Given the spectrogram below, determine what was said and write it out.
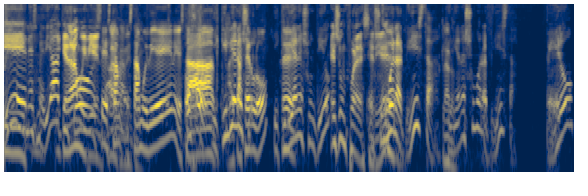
y, bien, es y mediático, quedará muy bien. Sí, está, muy bien, está, Ojo, y hay Kilian, que es, hacerlo. y Kilian Eh. es un tío, Es un fuera de es serie. un ¿eh? buen alpinista, Claro. Kilian es un buen alpinista, pero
